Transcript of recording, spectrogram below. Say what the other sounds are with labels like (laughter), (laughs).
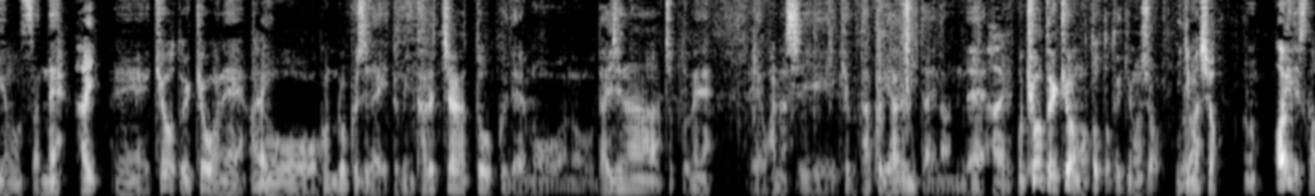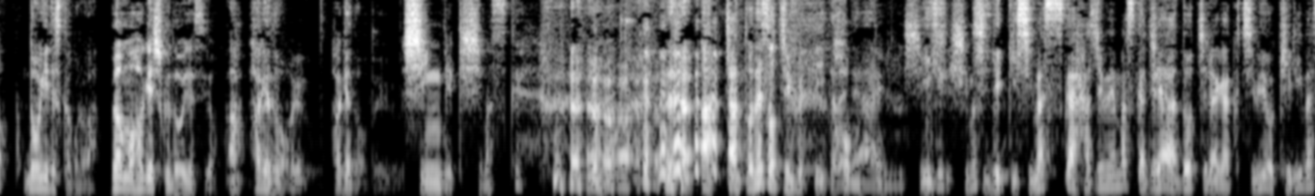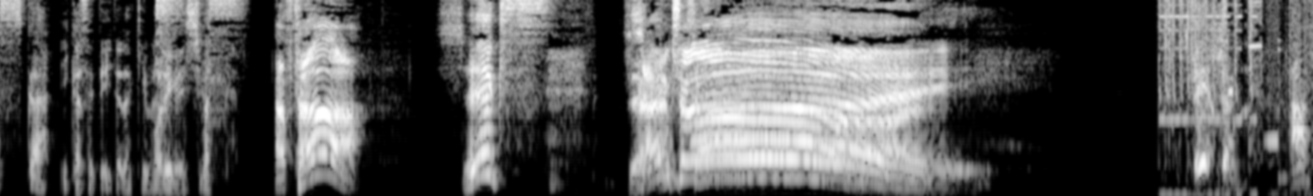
山本さんね、はい。えー今日という今日はね、あのーこの6時台特にカルチャートークでもうあの大事なちょっとね、えーお話結構たっぷりあるみたいなんで、はい。もう今日という今日はもうとっとと行きましょう。行きましょう、うん、あいいですか？同意ですかこれは？う。はもう激しく同意ですよ。あハゲドウ。ハゲドウ。という。進撃しますか？(laughs) あちゃんとねそっちに振っていただいて。本編に刺激します？刺激しますか？始めますか？じゃあどちらが唇を切りますか？行かせていただきます。お願いしますアフターシックスジャンクション7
